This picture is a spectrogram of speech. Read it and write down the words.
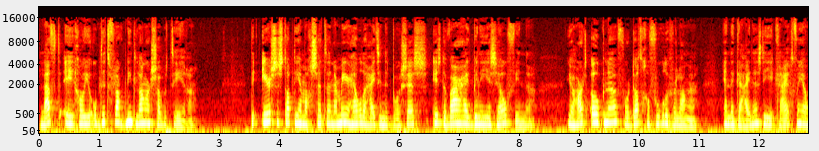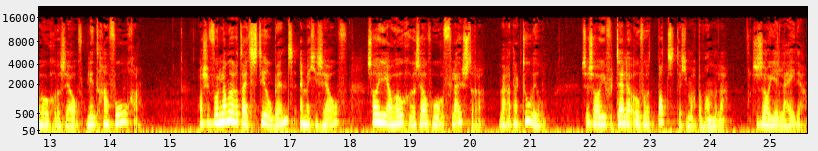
Laat het ego je op dit vlak niet langer saboteren. De eerste stap die je mag zetten naar meer helderheid in dit proces is de waarheid binnen jezelf vinden. Je hart openen voor dat gevoelde verlangen en de guidance die je krijgt van jouw hogere zelf blind gaan volgen. Als je voor langere tijd stil bent en met jezelf, zal je jouw hogere zelf horen fluisteren waar het naartoe wil. Ze zal je vertellen over het pad dat je mag bewandelen. Ze zal je leiden.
